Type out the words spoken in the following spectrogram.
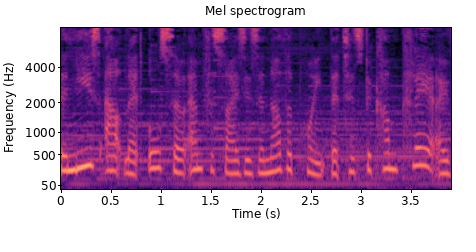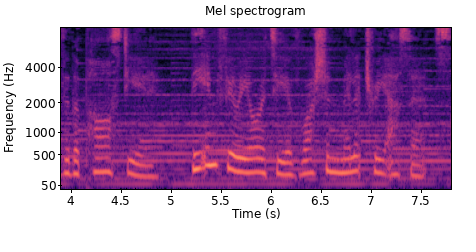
The news outlet also emphasizes another point that has become clear over the past year, the inferiority of Russian military assets.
